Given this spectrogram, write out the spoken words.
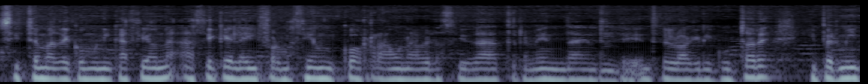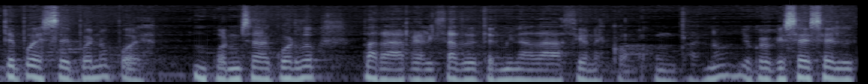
sistema de comunicación hace que la información corra a una velocidad tremenda entre, entre los agricultores y permite pues eh, bueno pues ponerse de acuerdo para realizar determinadas acciones conjuntas. ¿no? Yo creo que ese es el,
